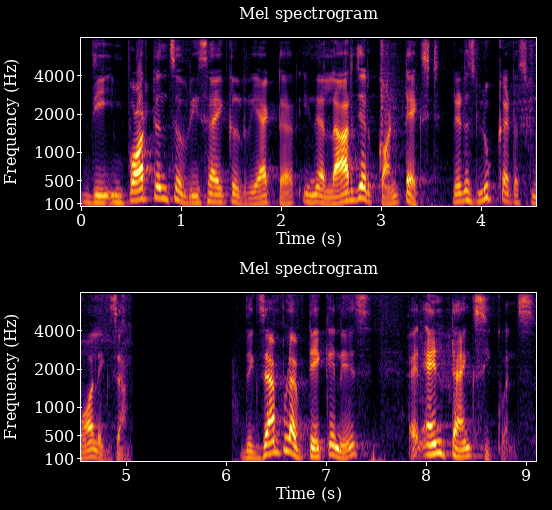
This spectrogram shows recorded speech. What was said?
the importance of recycled reactor in a larger context, let us look at a small example. The example I have taken is an n tank sequence.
